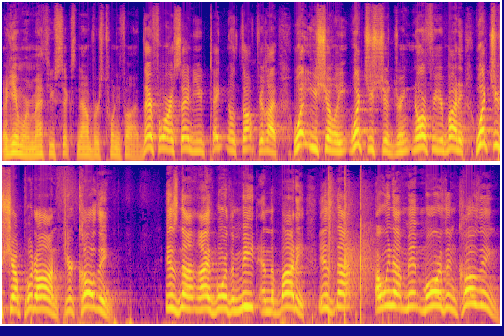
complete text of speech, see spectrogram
Again, we're in Matthew 6, now verse 25. Therefore I say to you, take no thought for your life, what you shall eat, what you shall drink, nor for your body, what you shall put on, your clothing. Is not life more than meat, and the body is not, are we not meant more than clothing?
